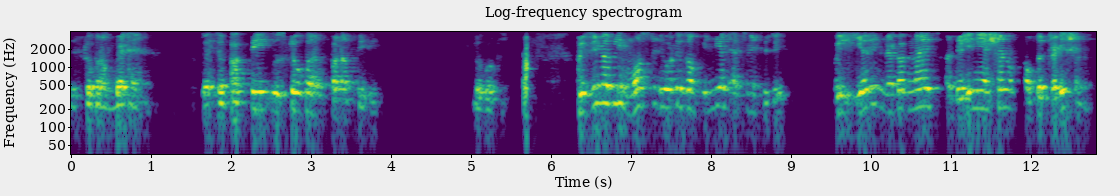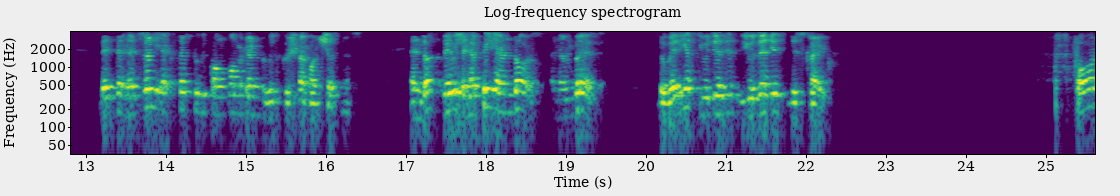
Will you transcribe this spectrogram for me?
जिसके ऊपर हम बैठे हैं। तो ऐसे भक्ति उसके ऊपर पनपती थी लोगों की Presumably, most devotees of Indian ethnicity will herein recognize a delineation of the tradition that they naturally accept to be concomitant with Krishna consciousness. And thus they will happily endorse and embrace the various usages, usages described. और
